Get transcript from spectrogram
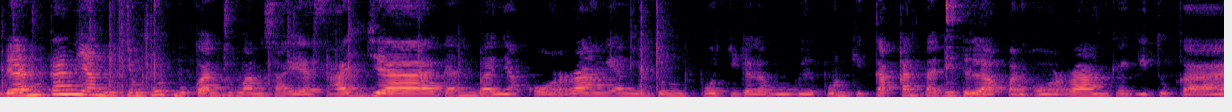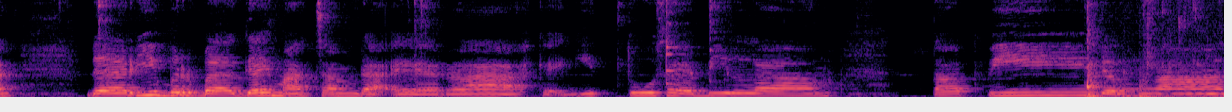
Dan kan yang dijemput bukan cuma saya saja dan banyak orang yang dijemput di dalam mobil pun. Kita kan tadi delapan orang kayak gitu kan. Dari berbagai macam daerah kayak gitu saya bilang. Tapi dengan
